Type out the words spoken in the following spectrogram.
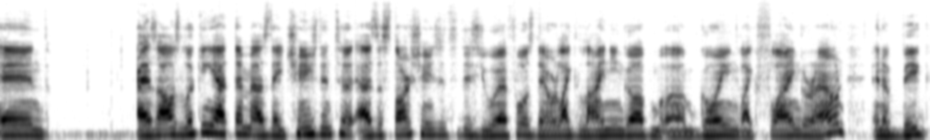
and as I was looking at them as they changed into as the stars changed into these UFOs, they were like lining up, um, going like flying around, and a big.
